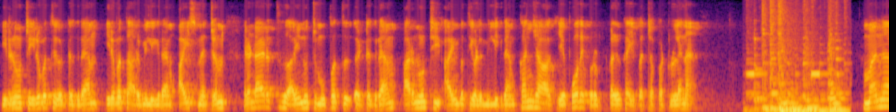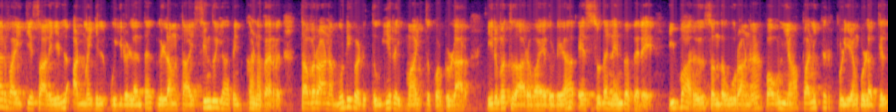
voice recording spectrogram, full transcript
இருநூற்று இருபத்தி எட்டு கிராம் இருபத்தாறு மில்லிகிராம் ஐஸ் மற்றும் இரண்டாயிரத்து ஐநூற்று முப்பத்து எட்டு கிராம் அறுநூற்றி ஐம்பத்தி ஏழு மில்லிகிராம் கஞ்சா ஆகிய போதைப் பொருட்கள் கைப்பற்றப்பட்டுள்ளன. மன்னார் வைத்தியசாலையில் அண்மையில் உயிரிழந்த இளம் தாய் சிந்துயாவின் கணவர் தவறான முடிவெடுத்து உயிரை மாய்த்து கொண்டுள்ளார். இருபத்தி ஆறு வயதுடைய எஸ். சுதன் என்பவரே இவ்வாறு சொந்த ஊரான வவுனியா பனிக்கர் புளியங்குளத்தில்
